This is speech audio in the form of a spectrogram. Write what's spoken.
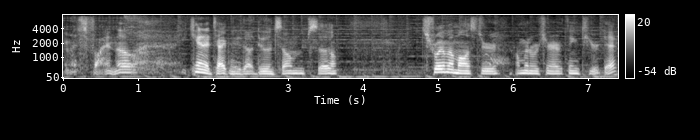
That's fine though. You can't attack me without doing something, so. Destroy my monster. I'm gonna return everything to your deck.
